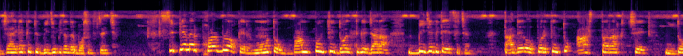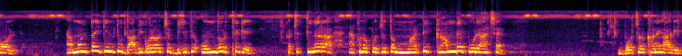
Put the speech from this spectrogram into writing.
জায়গা কিন্তু বিজেপি তাদের বসাতে চাইছে। সিপিএমের ফরওয়ার্ড ব্লকের মতো বামপন্থী দল থেকে যারা বিজেপিতে এসেছেন, তাদের ওপরে কিন্তু আস্থা রাখছে দল। এমনটাই কিন্তু দাবি করা হচ্ছে বিজেপির অন্দর থেকে। হচ্ছে তিনারা এখনও পর্যন্ত মাটি কামড়ে পড়ে আছেন। বছর খানেক আগে।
